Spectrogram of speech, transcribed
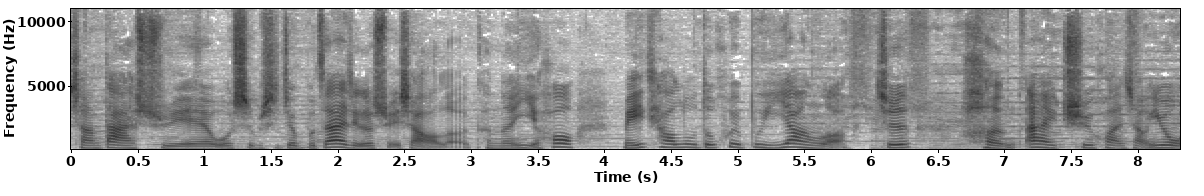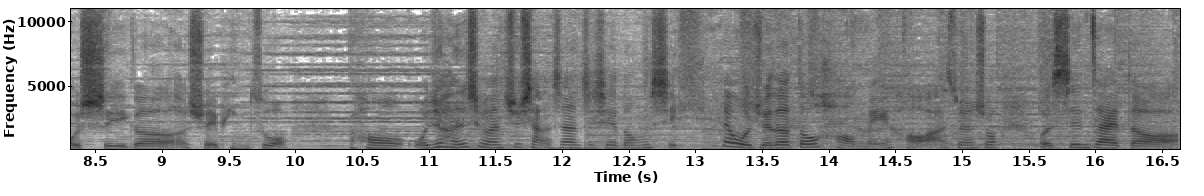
上大学，我是不是就不在这个学校了？可能以后每一条路都会不一样了。其实很爱去幻想，因为我是一个水瓶座，然后我就很喜欢去想象这些东西。但我觉得都好美好啊！虽然说我现在的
